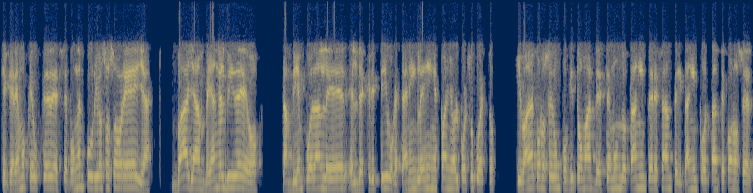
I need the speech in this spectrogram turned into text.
que queremos que ustedes se pongan curiosos sobre ella vayan, vean el video, también puedan leer el descriptivo que está en inglés y en español, por supuesto, y van a conocer un poquito más de este mundo tan interesante y tan importante conocer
